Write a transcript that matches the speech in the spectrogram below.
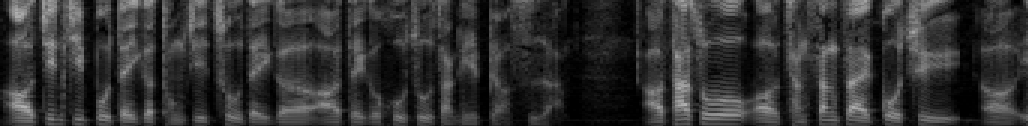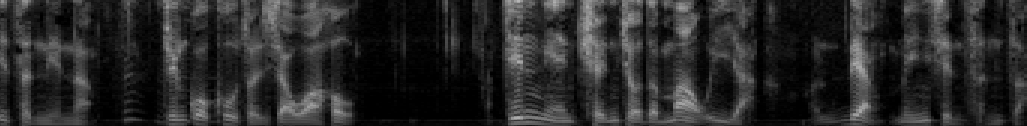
哦，经济部的一个统计处的一个啊的一个副处长也表示啊，啊他说呃，厂商在过去呃一整年呐，经过库存消化后。今年全球的贸易啊量明显成长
